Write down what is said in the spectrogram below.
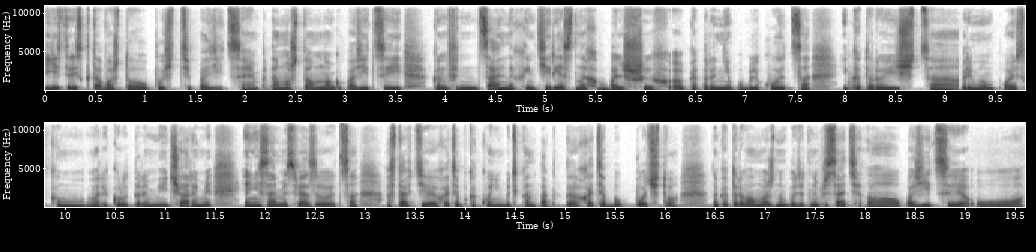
есть риск того, что вы упустите позиции, потому что много позиций конфиденциальных, интересных, больших, э, которые не публикуются и которые ищутся прямым поиском, рекрутерами, HR, и они сами связываются. Оставьте хотя бы какой-нибудь контакт, э, хотя бы почту, на которой вам можно будет написать э, о позиции, о...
